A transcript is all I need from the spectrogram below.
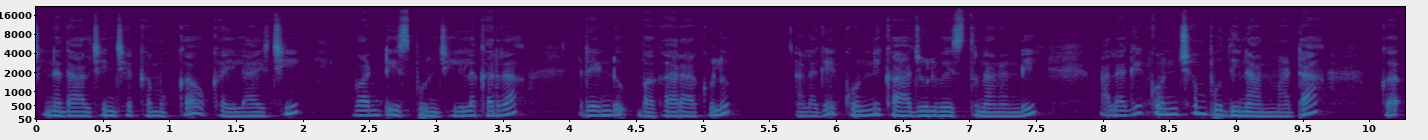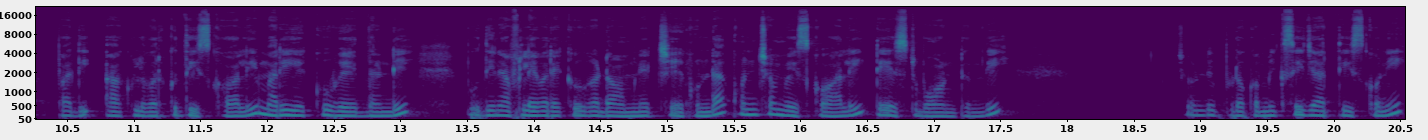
చిన్న దాల్చిన చెక్క ముక్క ఒక ఇలాయచి వన్ టీ స్పూన్ జీలకర్ర రెండు బగారాకులు అలాగే కొన్ని కాజులు వేస్తున్నానండి. అలాగే కొంచెం పుదీనా అనమాట ఒక పది ఆకుల వరకు తీసుకోవాలి. మరీ ఎక్కువ వేయద్దండి. పుదీనా ఫ్లేవర్ ఎక్కువగా డామినేట్ చేయకుండా కొంచెం వేసుకోవాలి. టేస్ట్ బాగుంటుంది. చూడండి ఇప్పుడు ఒక మిక్సీ జార్ తీసుకొని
